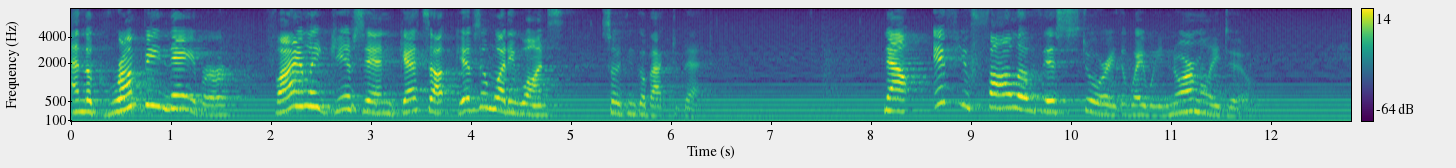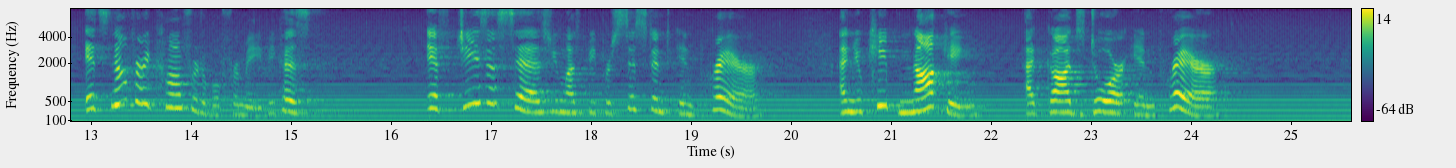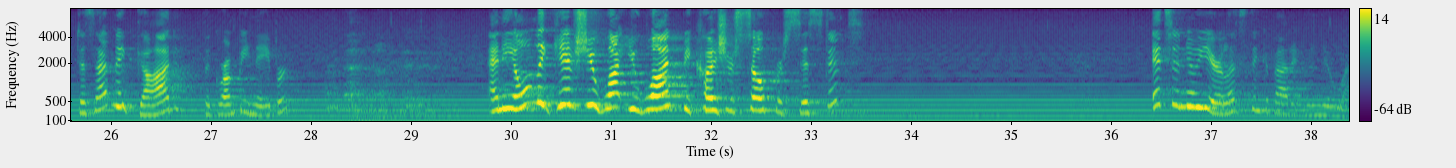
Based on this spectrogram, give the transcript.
and the grumpy neighbor finally gives in, gets up, gives him what he wants so he can go back to bed. Now, if you follow this story the way we normally do, it's not very comfortable for me because if Jesus says you must be persistent in prayer and you keep knocking at God's door in prayer, does that make God the grumpy neighbor? And he only gives you what you want because you're so persistent? It's a new year. Let's think about it in a new way.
